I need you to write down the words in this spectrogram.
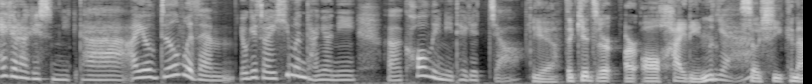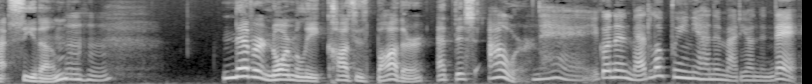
해결하겠습니다. I'll deal with him. 여기서의 힘은 당연히 어, 콜린이 되겠죠. Yeah, the kids are, are all hiding, Yeah. so she cannot see them. Never normally causes bother at this hour. 네, 이거는 medlock 부인이 하는 말이었는데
